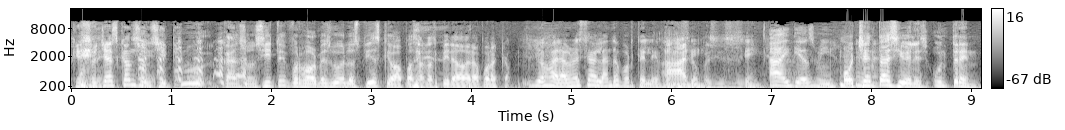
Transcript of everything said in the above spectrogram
Que eso ya es canzoncito, ¿no? Canzoncito y por favor me sube los pies que va a pasar la aspiradora por acá. Y ojalá uno esté hablando por teléfono. Ah, no, pues sí, sí, sí. Ay, Dios mío. 80 decibeles, un tren.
